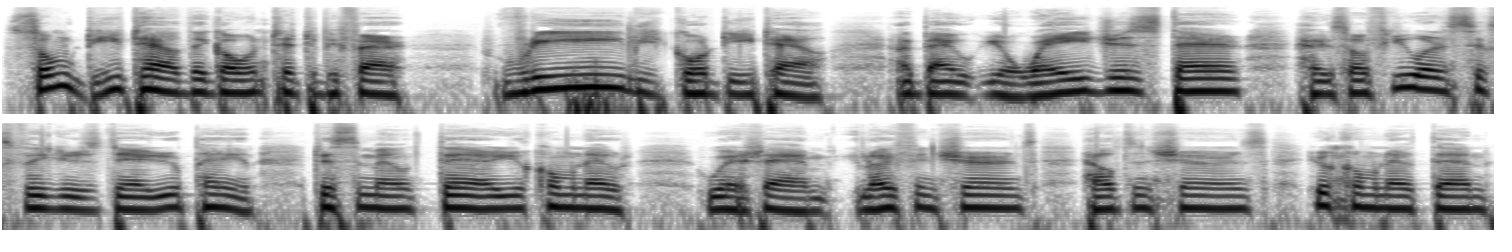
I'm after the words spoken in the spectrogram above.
Some detail they go into, to be fair really good detail about your wages there. So if you earn six figures there, you're paying this amount there. You're coming out with um life insurance, health insurance. You're coming out then.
